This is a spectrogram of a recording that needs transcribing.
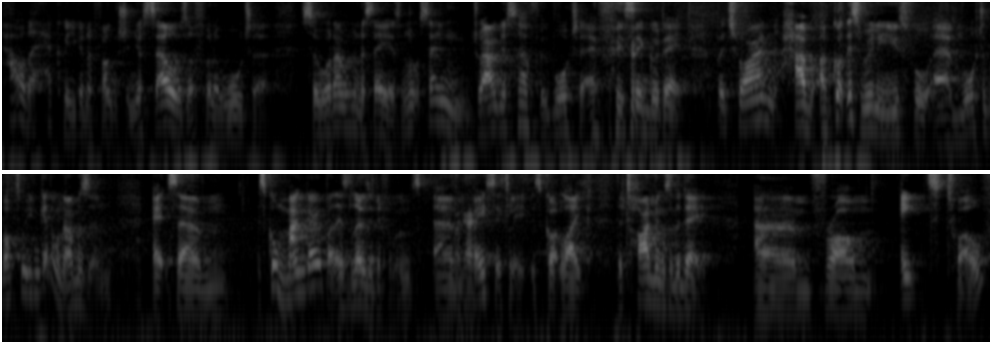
how the heck are you going to function? Your cells are full of water. So what I'm going to say is, I'm not saying drown yourself with water every single day, but try and have. I've got this really useful um, water bottle. You can get it on Amazon. It's um, it's called Mango, but there's loads of different ones. Um, Okay. Basically, it's got like the timings of the day, um, from eight to 12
